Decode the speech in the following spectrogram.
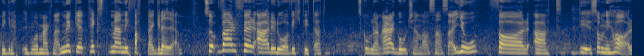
begrepp i vår marknad. Mycket text, men ni fattar grejen. Så varför är det då viktigt att skolan är godkänd av Sansa? Jo, för att det, som ni hör,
